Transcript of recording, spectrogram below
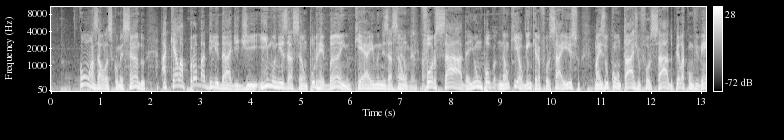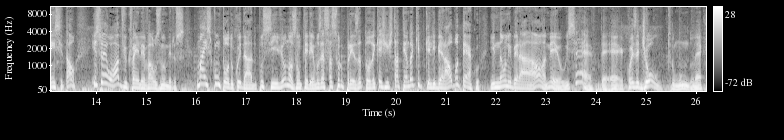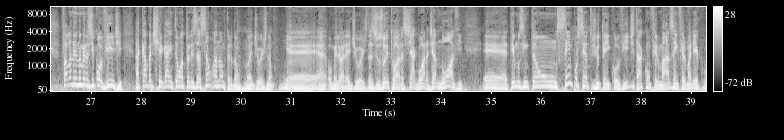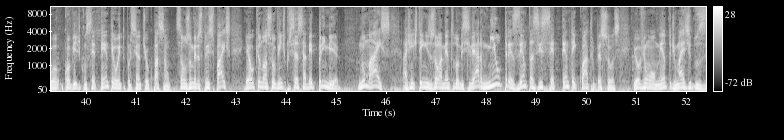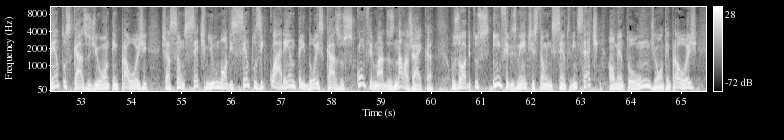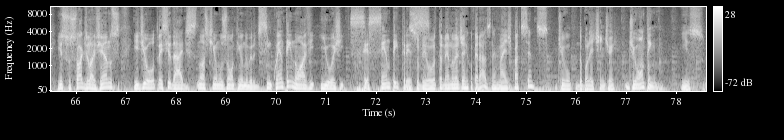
com as aulas começando, aquela probabilidade de imunização por rebanho, que é a imunização forçada e um pouco, não que alguém queira forçar isso, mas o contágio forçado pela convivência e tal, isso é óbvio que vai elevar os números. Mas com todo o cuidado possível, nós não teremos essa surpresa toda que a gente está tendo aqui, porque liberar o boteco e não liberar a aula, meu, isso é, é, é coisa de outro mundo, né? Falando em números de Covid, acaba de chegar então a atualização. Ah, não, perdão, não é de hoje hoje, não. É, é, ou melhor, é de hoje, das 18 horas de agora, dia 9. É, temos então 100% de UTI Covid, tá? Confirmados. A enfermaria Covid com 78% de ocupação. São os números principais. É o que o nosso ouvinte precisa saber primeiro. No mais, a gente tem isolamento domiciliar 1.374 pessoas. E houve um aumento de mais de 200 casos de ontem para hoje. Já são 7.942 casos confirmados na Lajaica. Os óbitos, infelizmente, estão em 127, aumentou um de ontem para hoje. Isso só de Lajanos e de outras cidades. Nós tínhamos ontem o número de 59 e hoje 63. Subiu também o número de recuperados, né? Mais de 400 de, do boletim de, de ontem. Isso.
